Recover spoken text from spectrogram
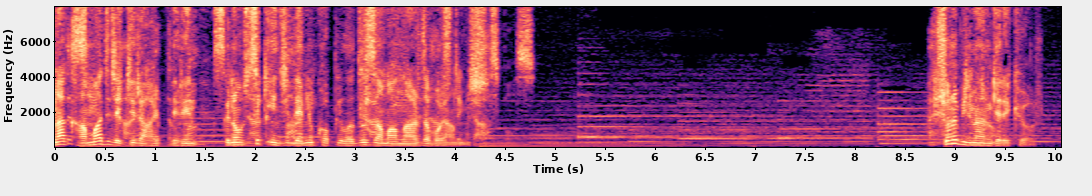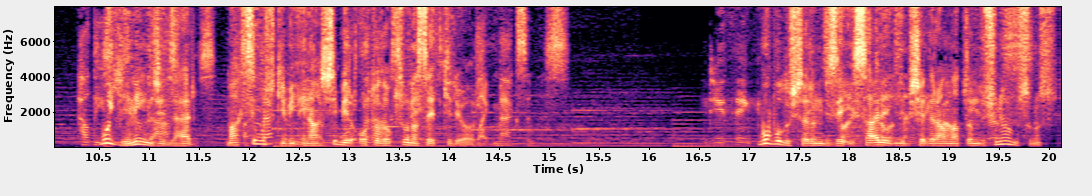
Nag Hammadi'deki rahiplerin Gnostik İncil'lerini kopyaladığı zamanlarda boyanmış. Şunu bilmem gerekiyor. Bu yeni İncil'ler Maximus gibi inançlı bir Ortodoksu nasıl etkiliyor? Bu buluşların bize İsa ile ilgili bir şeyler anlattığını düşünüyor musunuz?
